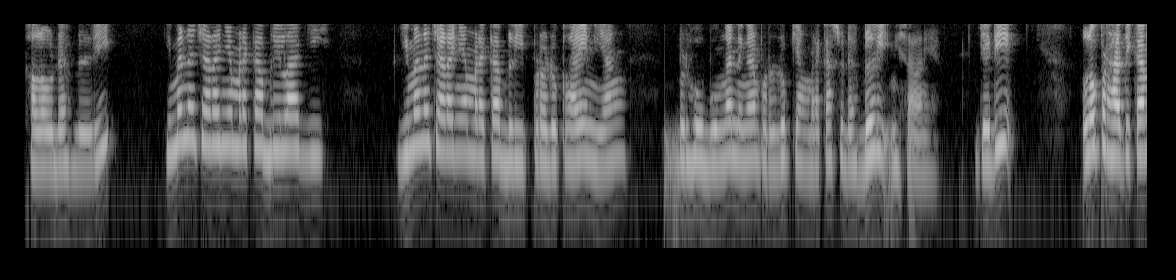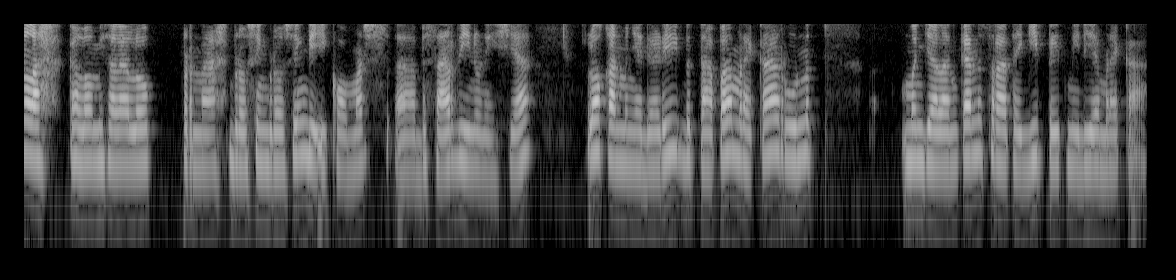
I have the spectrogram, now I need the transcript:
Kalau udah beli, gimana caranya mereka beli lagi? Gimana caranya mereka beli produk lain yang berhubungan dengan produk yang mereka sudah beli misalnya. Jadi lo perhatikanlah kalau misalnya lo pernah browsing-browsing di e-commerce uh, besar di Indonesia, lo akan menyadari betapa mereka runut menjalankan strategi paid media mereka.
